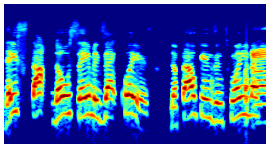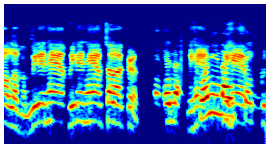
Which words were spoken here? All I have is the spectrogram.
They stopped those same exact players. The Falcons in 2019. Not all of them. We didn't have we didn't have Todd Gurley. In the we had, 2019, we had, we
